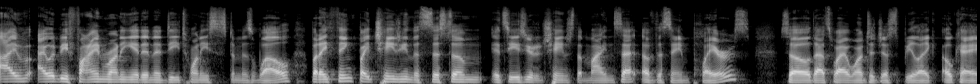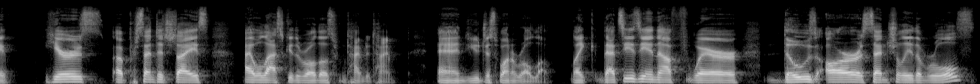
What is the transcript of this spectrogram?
I I would be fine running it in a D20 system as well. But I think by changing the system, it's easier to change the mindset of the same players. So that's why I want to just be like, okay, here's a percentage dice. I will ask you to roll those from time to time, and you just want to roll low. Like that's easy enough where those are essentially the rules.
